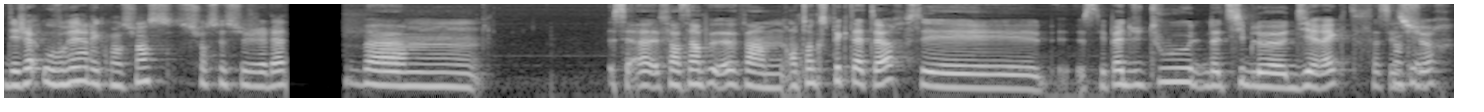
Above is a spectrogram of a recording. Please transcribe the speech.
déjà ouvrir les consciences sur ce sujet-là? Bah, hum, c'est euh, c'est un peu, enfin, en tant que spectateur, c'est c'est pas du tout notre cible directe, ça c'est sûr.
